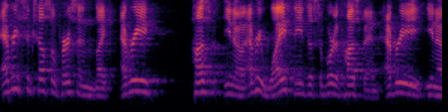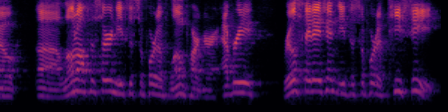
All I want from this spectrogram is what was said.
every successful person, like every husband, you know, every wife needs a supportive husband. Every, you know, uh, loan officer needs a supportive loan partner. Every real estate agent needs a supportive TC.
